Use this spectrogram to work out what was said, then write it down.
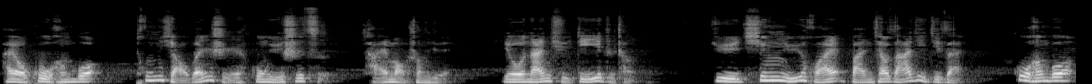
还有顾恒波，通晓文史，工于诗词，才貌双绝，有南曲第一之称。据《青余淮板桥杂记》记载，顾恒波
